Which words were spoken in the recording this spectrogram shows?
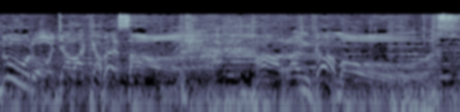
Duro y a la cabeza. Arrancamos.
